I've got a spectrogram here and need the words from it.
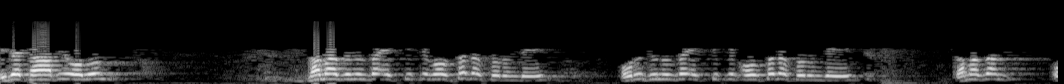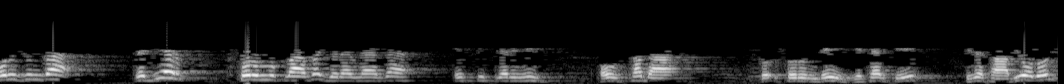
Bize tabi olun, namazınızda eksiklik olsa da sorun değil, orucunuzda eksiklik olsa da sorun değil, Ramazan orucunda ve diğer sorumluluklarda, görevlerde eksikleriniz olsa da sorun değil. Yeter ki bize tabi olun,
